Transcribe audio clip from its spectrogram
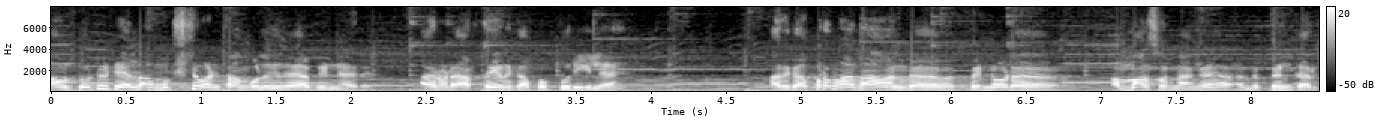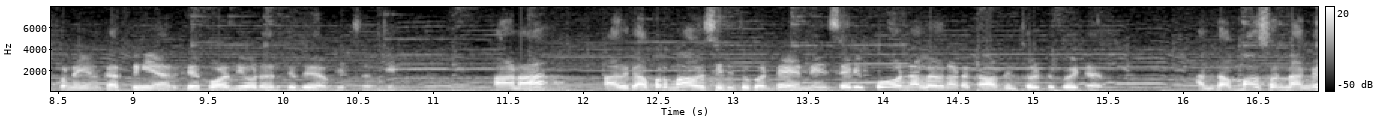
அவன் தொட்டுட்டு எல்லாம் முடிச்சுட்டு வந்துட்டான் பொழுது அப்படின்னாரு. அதனோட அர்த்தம் எனக்கு அப்போ புரியல. அதுக்கப்புறமா தான் அந்த பெண்ணோட அம்மா சொன்னாங்க அந்த பெண் கற்பனை கர்ப்பிணியாக இருக்குது குழந்தையோட இருக்குது அப்படின்னு சொல்லி. ஆனால் அதுக்கப்புறமா அவர் சிரித்துக்கொண்டே என்னை சரி போ நல்லது நடக்கும் அப்படின்னு சொல்லிட்டு போயிட்டார். அந்த அம்மா சொன்னாங்க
